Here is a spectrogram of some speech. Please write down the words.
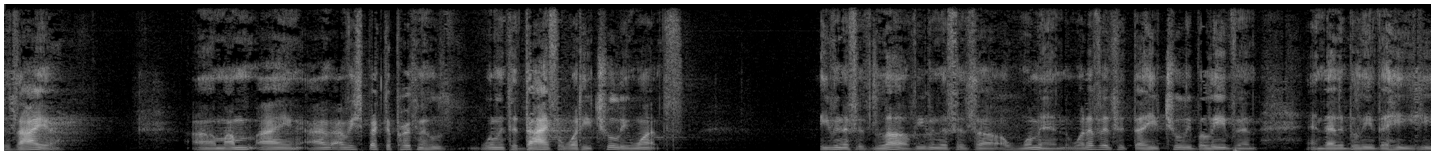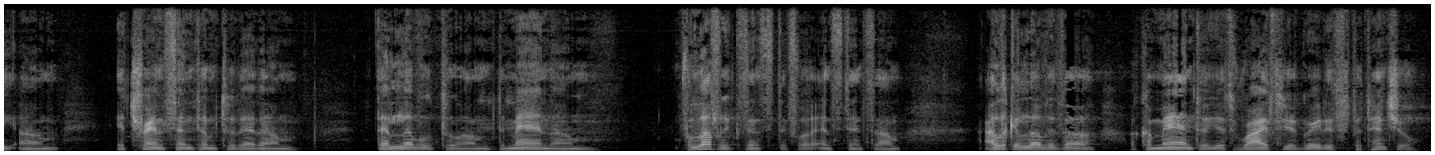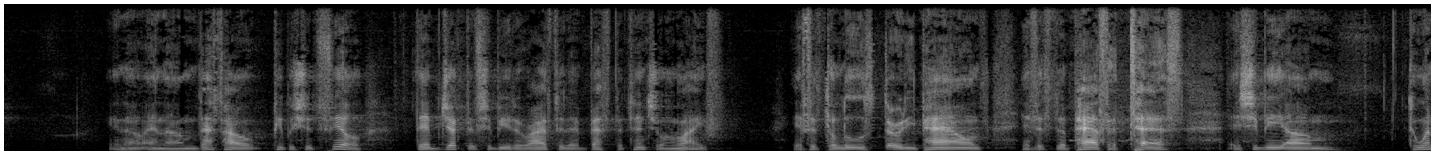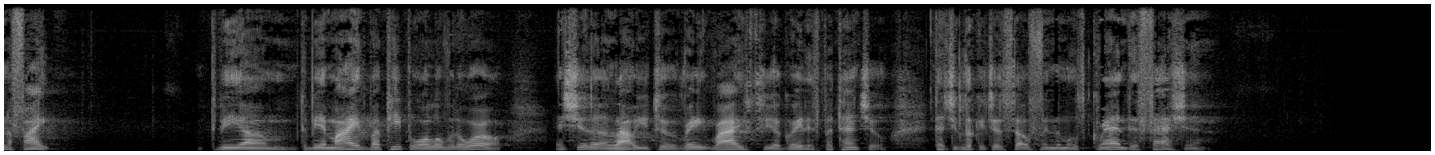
desire. Um, I, I, I respect a person who's willing to die for what he truly wants, even if it's love, even if it's a, a woman, whatever it is it that he truly believes in, and that he believes that he, he um, it transcends him to that, um, that level to um, demand, um, for love, for instance, um, I look at love as a, a command to just rise to your greatest potential. You know, and um, that's how people should feel. Their objective should be to rise to their best potential in life. If it's to lose 30 pounds, if it's to pass a test, it should be um, to win a fight, to be, um, to be admired by people all over the world. It should allow you to rise to your greatest potential, that you look at yourself in the most grandest fashion.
